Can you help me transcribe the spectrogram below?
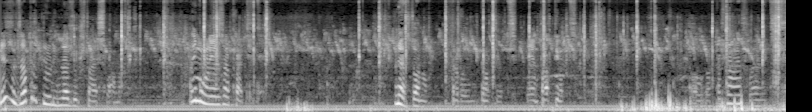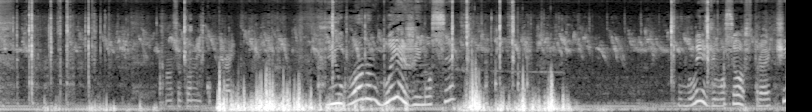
Ako me niste zapratili, ne znam šta je s vama. Ali molim vas zapratite. Ne, stvarno, trebaju mi pratioci. Nemam pratioci. Evo ga, Cafe Friends. Znam se to nije copyright. I uglavnom bližimo se. Bližimo se oštreći.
